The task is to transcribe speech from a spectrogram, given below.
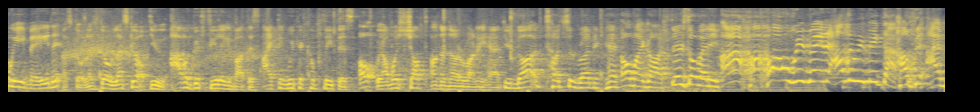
We made it. Let's go, let's go, let's go. Dude, I have a good feeling about this. I think we can complete this. Oh, we almost jumped on another running head. Do not touch the running head. Oh my gosh, there's so many. Ah, we made it. How did we make that? How did I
